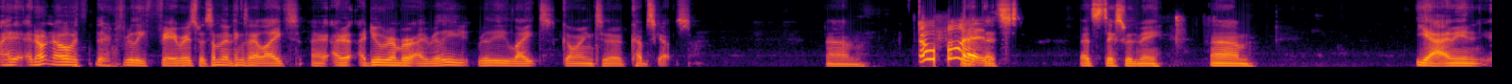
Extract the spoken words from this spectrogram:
I, I don't know if they're really favorites, but some of the things I liked, I, I, I do remember I really, really liked going to Cub Scouts. Um, Oh, that, fun! that's that sticks with me. Um, yeah, I mean,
